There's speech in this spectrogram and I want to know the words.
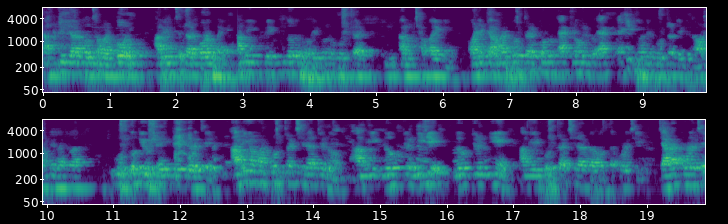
আমার বোন, আমি হচ্ছে তার বড় ভাই। আমি ব্যক্তিগতভাবে কোনো পোস্টার আমি ছাপাইনি। অনেকে আমার পোস্টার কোনো এক রকমের এক- একই ধরনের পোস্টার দেখবে না। অনেকে হয়তো করেছে আমি আমার পোস্টার ছেড়ার জন্য আমি লোকজন নিজে লোকজন নিয়ে আমি এই পোস্টার ছেড়ার ব্যবস্থা করেছি। যারা করেছে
